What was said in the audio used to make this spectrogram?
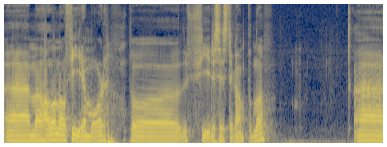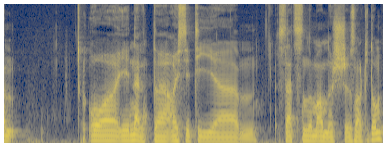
Eh, Men han har nå fire mål på de fire siste kampene. Og i nevnte ICT-statsen som Anders snakket om,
